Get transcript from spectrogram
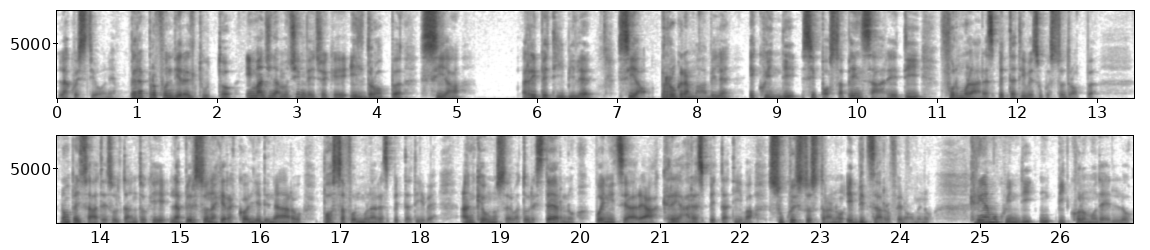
la questione. Per approfondire il tutto, immaginiamoci invece che il drop sia ripetibile, sia programmabile e quindi si possa pensare di formulare aspettative su questo drop. Non pensate soltanto che la persona che raccoglie denaro possa formulare aspettative, anche un osservatore esterno può iniziare a creare aspettativa su questo strano e bizzarro fenomeno. Creiamo quindi un piccolo modello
